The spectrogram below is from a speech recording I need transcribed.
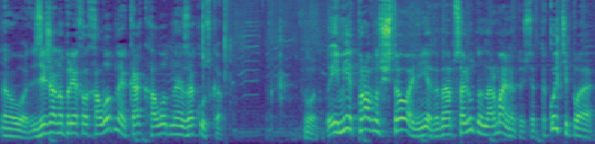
Вот. Здесь же она приехала холодная, как холодная закуска. Вот. Имеет право на существование. Нет, это абсолютно нормально. То есть, это такой типа,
